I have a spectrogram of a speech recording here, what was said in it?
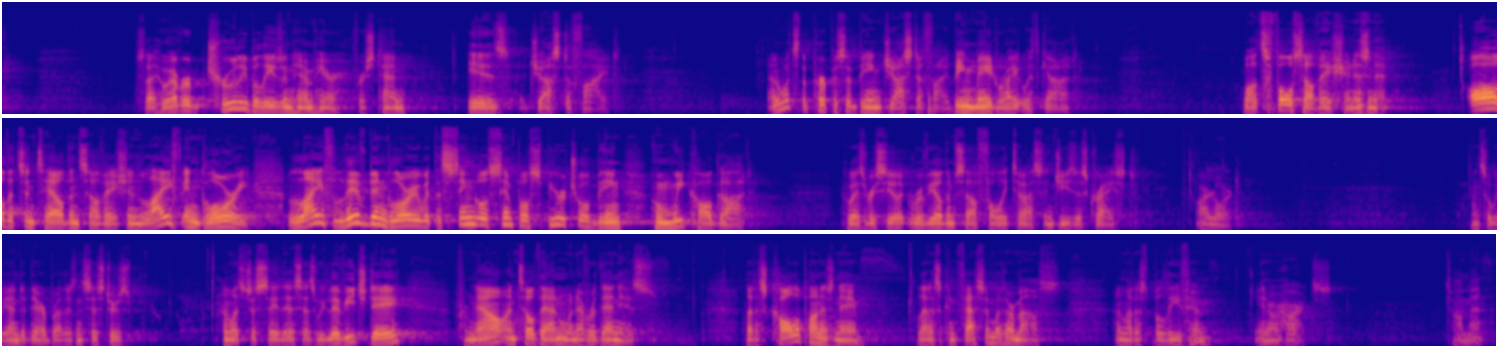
So that whoever truly believes in him here, verse 10, is justified. And what's the purpose of being justified, being made right with God? Well, it's full salvation, isn't it? All that's entailed in salvation, life in glory, life lived in glory with the single, simple spiritual being whom we call God, who has revealed himself fully to us in Jesus Christ, our Lord. And so we end it there, brothers and sisters. And let's just say this as we live each day from now until then, whenever then is, let us call upon his name, let us confess him with our mouths, and let us believe him in our hearts. Amen.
